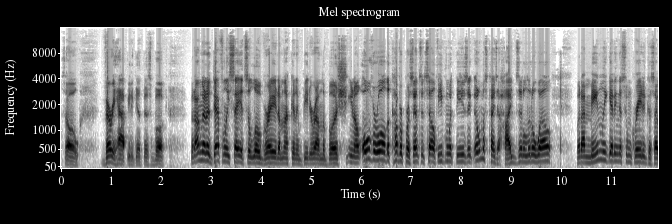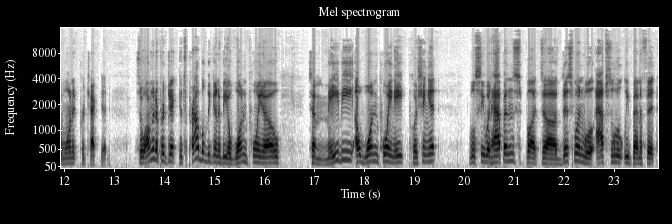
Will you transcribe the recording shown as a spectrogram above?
So, very happy to get this book. But I'm going to definitely say it's a low grade. I'm not going to beat around the bush. You know, overall, the cover presents itself, even with these, it almost kind of hides it a little well. But I'm mainly getting this one graded because I want it protected. So I'm going to predict it's probably going to be a 1.0 to maybe a 1.8 pushing it. We'll see what happens, but uh, this one will absolutely benefit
